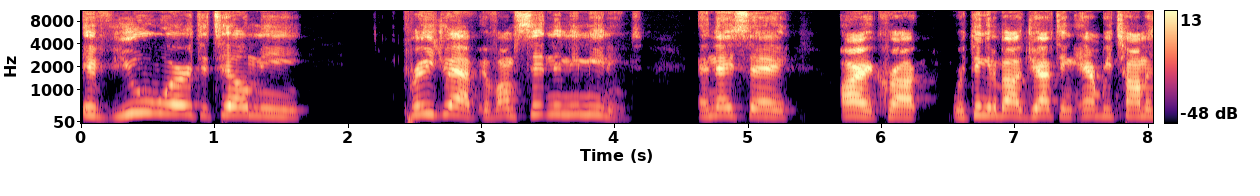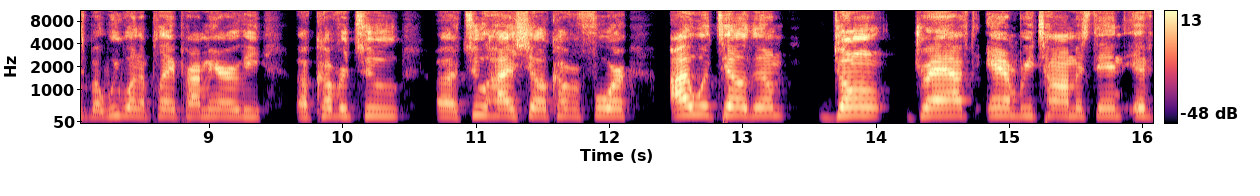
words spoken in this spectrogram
If you were to tell me pre-draft, if I'm sitting in the meetings and they say, all right, Croc, we're thinking about drafting Ambry Thomas, but we want to play primarily a cover two, uh, two high shell cover four. I would tell them don't draft Ambry Thomas then if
